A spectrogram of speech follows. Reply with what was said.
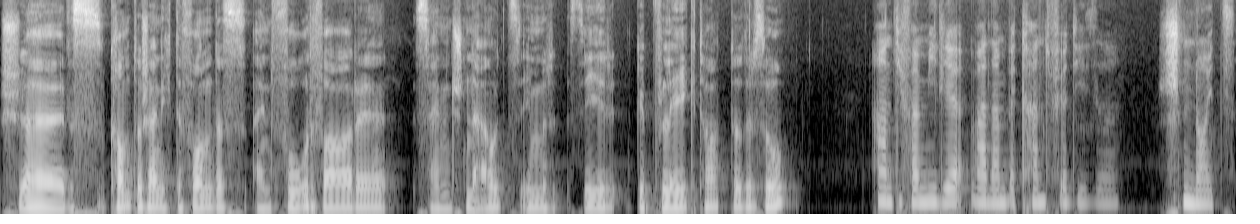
Sch, äh, das kommt wahrscheinlich davon, dass ein Vorfahre seinen Schnauz immer sehr gepflegt hat oder so. Und die Familie war dann bekannt für diese Schnäuze.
